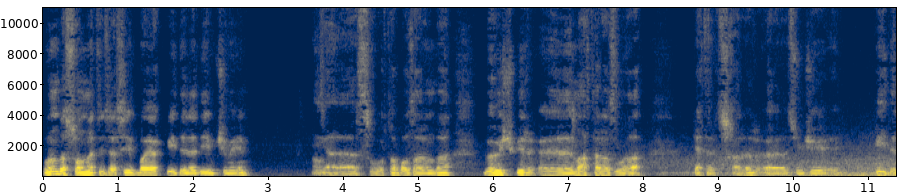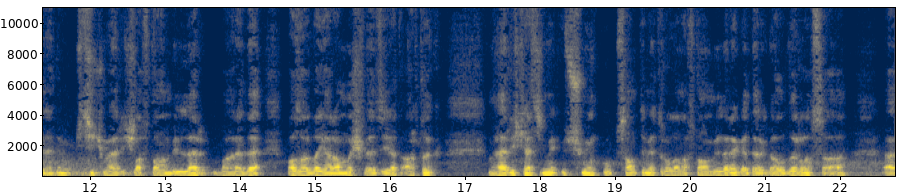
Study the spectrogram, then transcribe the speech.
Bunun da son nəticəsi bayaq qeyd elədiyim kimi ə, sığorta bazarında böyük bir ə, natarazlığa gətirib çıxarır. Ə, çünki qeyd elədim, kiçik mühərrikli avtomobillər barədə bazarda yaranmış vəziyyət artıq mühərrik həcmi 3000 kub santimetr olan avtomobillərə qədər qaldırılıbsa, ə,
